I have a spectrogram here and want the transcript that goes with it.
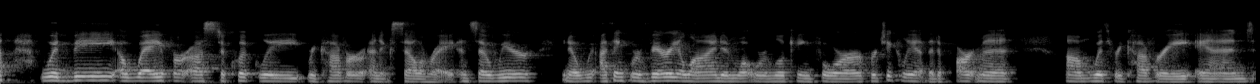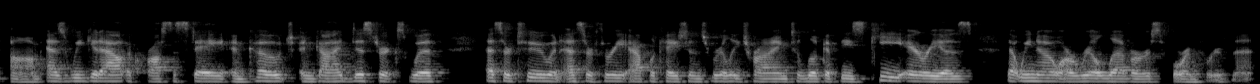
would be a way for us to quickly recover and accelerate. And so we're you know, I think we're very aligned in what we're looking for, particularly at the department um, with recovery. And um, as we get out across the state and coach and guide districts with ESSER 2 and ESSER 3 applications, really trying to look at these key areas that we know are real levers for improvement.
